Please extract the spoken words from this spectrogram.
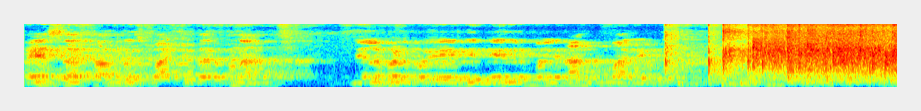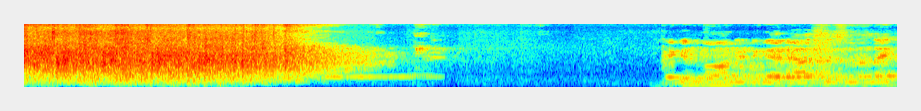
వైఎస్ఆర్ కాంగ్రెస్ పార్టీ తరఫున నిలబడిపోయేది నేదురుపల్లి రామ్కుమార్ రెడ్డి. జగన్మోహన్ రెడ్డి గారి ఆశీస్సులు ఉన్నాయి.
